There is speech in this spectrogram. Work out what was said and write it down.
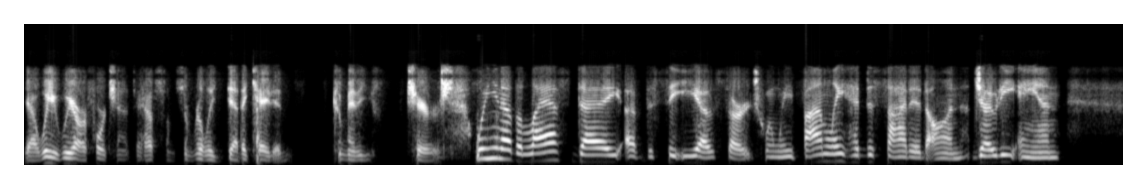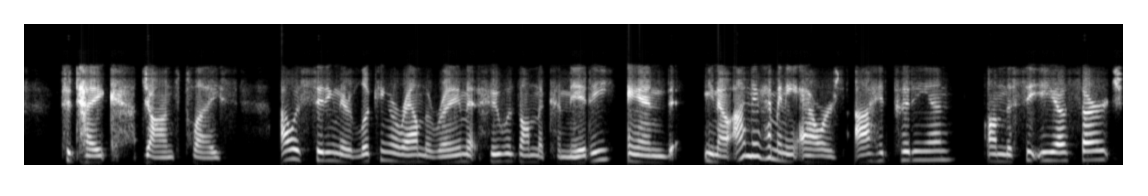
Yeah, we, we are fortunate to have some, some really dedicated committee chairs. Well, you know, the last day of the CEO search, when we finally had decided on Jodi Ann to take John's place, I was sitting there looking around the room at who was on the committee, and you know, I knew how many hours I had put in on the CEO search,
